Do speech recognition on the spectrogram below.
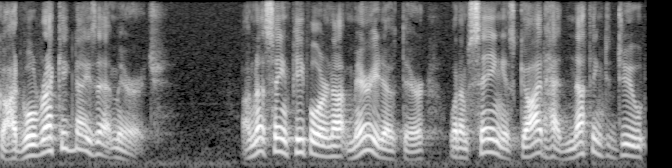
God will recognize that marriage. I'm not saying people are not married out there. What I'm saying is God had nothing to do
